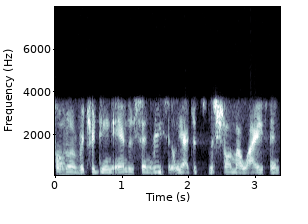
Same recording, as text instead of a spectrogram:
photo of Richard Dean Anderson recently. I just was showing my wife, and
